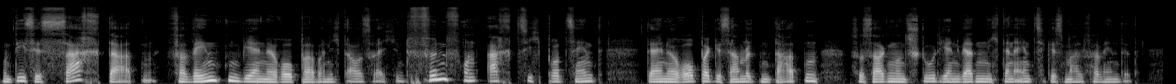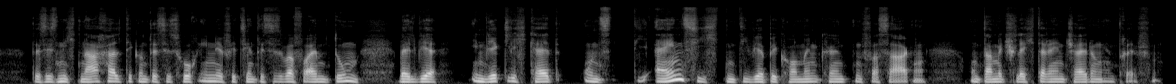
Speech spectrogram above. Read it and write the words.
Und diese Sachdaten verwenden wir in Europa aber nicht ausreichend. 85 Prozent der in Europa gesammelten Daten, so sagen uns Studien, werden nicht ein einziges Mal verwendet. Das ist nicht nachhaltig und das ist hoch ineffizient. Das ist aber vor allem dumm, weil wir in Wirklichkeit uns die Einsichten, die wir bekommen könnten, versagen und damit schlechtere Entscheidungen treffen.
